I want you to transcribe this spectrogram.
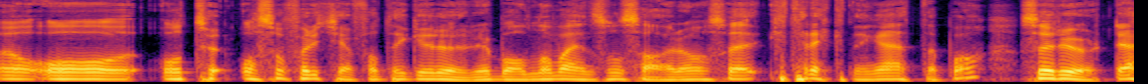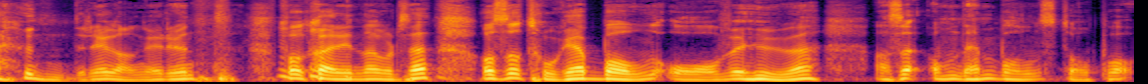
Og, og, og, så får du kjeft at det ikke rører i ballen. Og var en som sa det, og så I trekninga etterpå så rørte jeg 100 ganger rundt på Karina Olseth. Og så tok jeg bollen over huet. Altså, Om den bollen står på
